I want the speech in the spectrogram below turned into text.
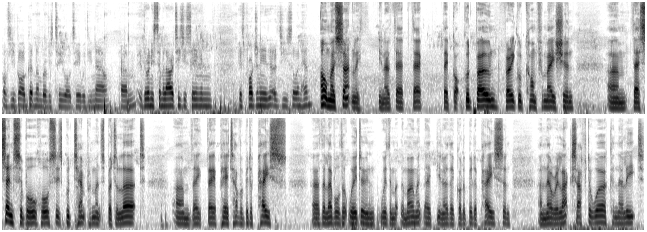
obviously, you've got a good number of his two-year-olds here with you now. Um, are there any similarities you're seeing in his progeny as you saw in him? Oh, most certainly. You know, they're they're they've got good bone, very good conformation. Um, they're sensible horses, good temperaments, but alert. Um, they they appear to have a bit of pace. Uh, the level that we're doing with them at the moment, they you know they've got a bit of pace and and they'll relax after work and they'll eat.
